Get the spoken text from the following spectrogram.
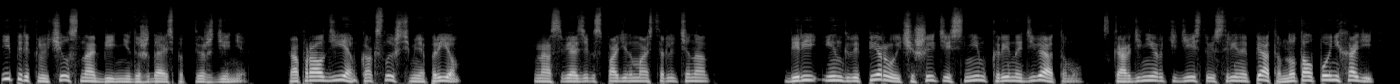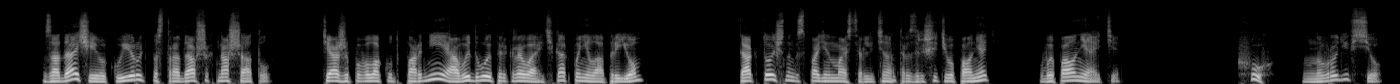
И переключился на Бин, не дожидаясь подтверждения. «Капрал Дием, как слышите меня? Прием!» «На связи, господин мастер-лейтенант». «Бери Ингве первую и чешите с ним к Рина девятому. Скоординируйте действия с Рина пятым, но толпой не ходить. Задача — эвакуировать пострадавших на шаттл. Тяжи поволокут парней, а вы двое прикрываете. Как поняла? Прием?» «Так точно, господин мастер-лейтенант. Разрешите выполнять?» «Выполняйте». Фух, ну вроде все.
